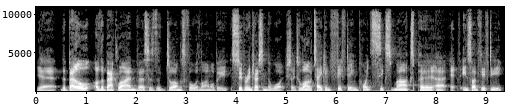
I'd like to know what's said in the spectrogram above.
Yeah, the battle of the back line versus the Geelong's forward line will be super interesting to watch. So Geelong have taken 15.6 marks per uh, inside 50.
